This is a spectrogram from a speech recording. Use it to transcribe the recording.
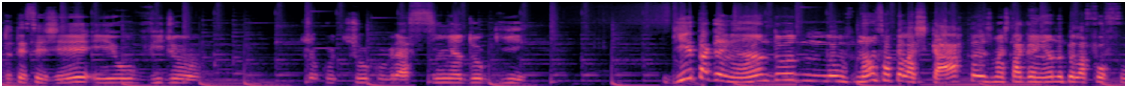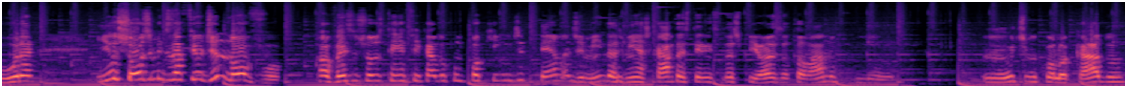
do TCG e o vídeo Chucu Chucu Gracinha do Gui. Gui tá ganhando não só pelas cartas, mas tá ganhando pela fofura. E o Shoji me desafiou de novo Talvez o show tenha ficado com um pouquinho de pena de mim, das minhas cartas terem sido as piores. Eu tô lá no, no, no último colocado.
